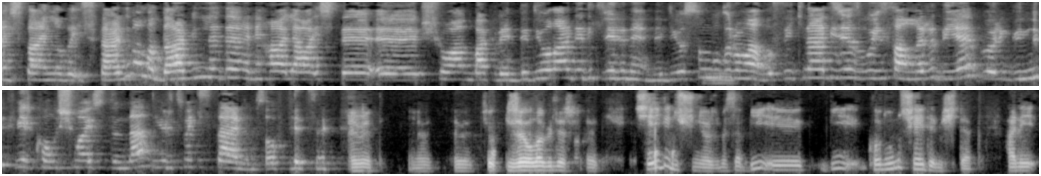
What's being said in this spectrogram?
Einstein'la da isterdim ama Darwin'le de hani hala işte e, şu an bak reddediyorlar dediklerini. Ne diyorsun bu Hmm. duruma? Nasıl ikna edeceğiz bu insanları diye böyle günlük bir konuşma üstünden yürütmek isterdim sohbeti. Evet, evet, evet. Çok güzel olabilir. Evet. Şeyi de düşünüyoruz. Mesela bir e, bir konuğumuz şey demişti. Hani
